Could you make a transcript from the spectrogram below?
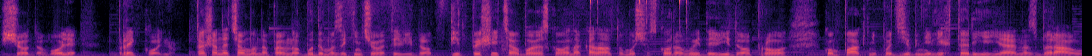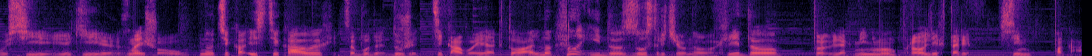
що доволі. Прикольно. Тож на цьому, напевно, будемо закінчувати відео. Підпишіться обов'язково на канал, тому що скоро вийде відео про компактні подібні ліхтарі. Я назбирав усі, які знайшов. Ну, ціка... із цікавих. Це буде дуже цікаво і актуально. Ну і до зустрічі в нових відео, як мінімум, про ліхтарі. Всім пока!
